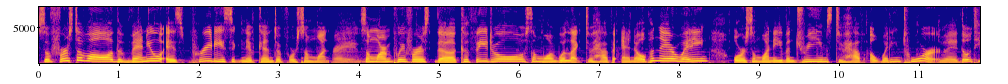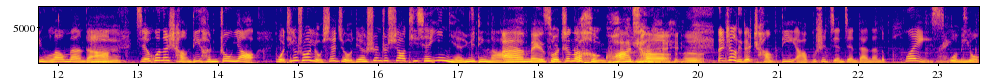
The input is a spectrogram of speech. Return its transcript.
So first of all, the venue is pretty significant for someone. Right. Someone prefers the cathedral, someone would like to have an open air wedding, or someone even dreams to have a wedding tour. 对，都挺浪漫的啊。嗯、结婚的场地很重要，我听说有些酒店甚至需要提前一年预定呢。哎，没错，真的很夸张。嗯，那这里的场地啊，不是简简单单的 place，、right. 我们用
